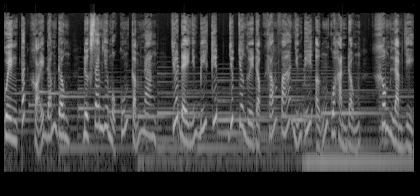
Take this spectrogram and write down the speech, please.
Quyền tách khỏi đám đông được xem như một cuốn cẩm nang chứa đầy những bí kíp giúp cho người đọc khám phá những bí ẩn của hành động không làm gì.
